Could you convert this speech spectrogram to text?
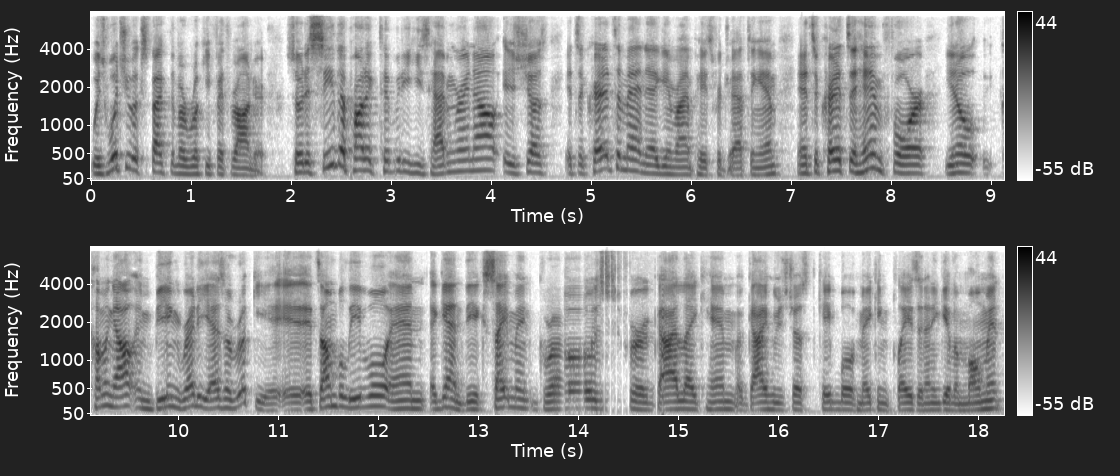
was what you expect of a rookie fifth rounder. So to see the productivity he's having right now is just it's a credit to Matt Nagy and Ryan Pace for drafting him, and it's a credit to him for you know coming out and being ready as a rookie. It, it's unbelievable, and again, the excitement grows for a guy like him, a guy who's just capable of making plays at any given moment.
